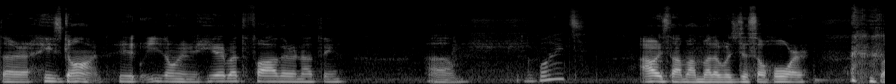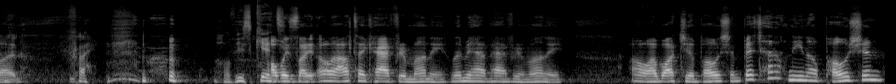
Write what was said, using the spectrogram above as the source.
they're he's gone. You, you don't even hear about the father or nothing. Um, What? I always thought my mother was just a whore, but Right. All these kids. always like, oh, I'll take half your money. Let me have half your money. Oh, I bought you a potion, bitch. I don't need no potion.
